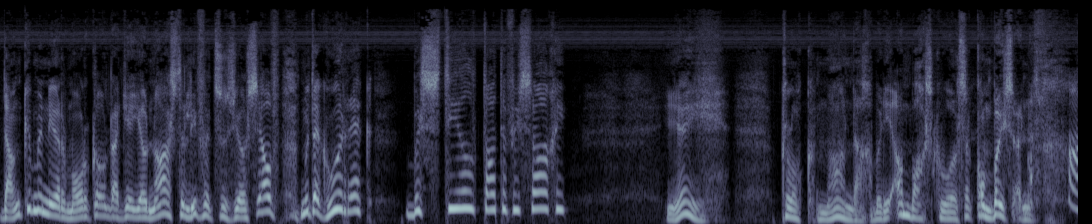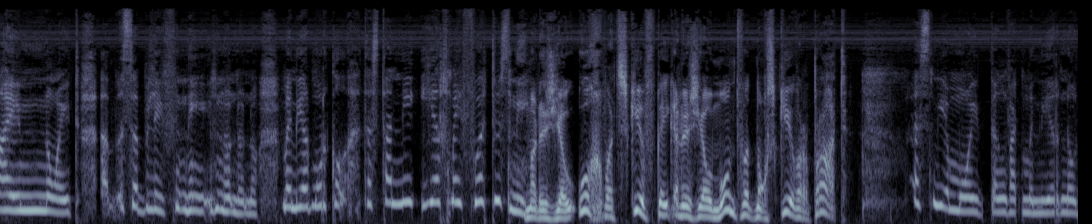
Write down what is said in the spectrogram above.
dankie meneer Morkel dat jy jou naaste liefhet soos jouself, moet ek hoor ek besteel Tatevisagie. Jy klok maandag by die ambagskool se kombuis in. Ai nooit. Asseblief nee. No no no. Meneer Morkel, dit staan nie eers my foto's nie. Maar dis jou oog wat skeef kyk en dis jou mond wat nog skewer praat. is nie 'n mooi ding wat meneer nou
